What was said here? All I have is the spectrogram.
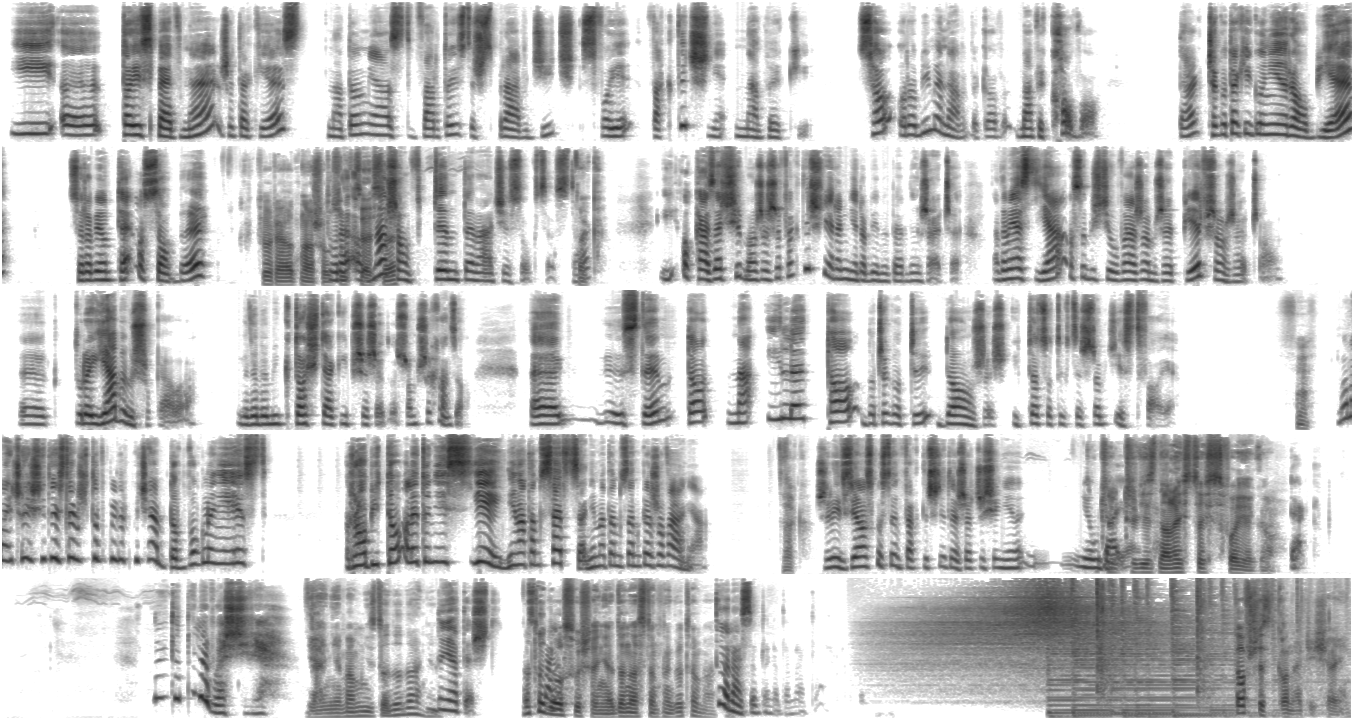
I y, to jest pewne, że tak jest. Natomiast warto jest też sprawdzić swoje faktycznie nawyki. Co robimy nawykowo, nawykowo tak? czego takiego nie robię, co robią te osoby, które odnoszą które sukcesy. odnoszą w tym temacie sukces. Tak? tak? I okazać się może, że faktycznie nie robimy pewnych rzeczy. Natomiast ja osobiście uważam, że pierwszą rzeczą, y, której ja bym szukała, gdyby mi ktoś taki przyszedł, zresztą przychodzą, e, z tym, to na ile to, do czego ty dążysz i to, co ty chcesz robić, jest twoje. Hmm. Bo najczęściej to jest tak, że to w ogóle, jak powiedziałam, to w ogóle nie jest, robi to, ale to nie jest jej, nie ma tam serca, nie ma tam zaangażowania. Tak. Czyli w związku z tym faktycznie te rzeczy się nie, nie udają. Czyli, czyli znaleźć coś swojego. Tak. No i to tyle właściwie. Ja nie mam nic do dodania. No ja też. No to do usłyszenia, do następnego tematu. Do następnego tematu. To wszystko na dzisiaj.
